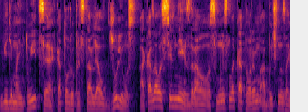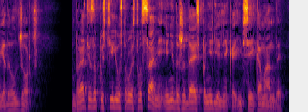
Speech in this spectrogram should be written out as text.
Видимо, интуиция, которую представлял Джулиус, оказалась сильнее здравого смысла, которым обычно заведовал Джордж. Братья запустили устройство сами и не дожидаясь понедельника и всей команды –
